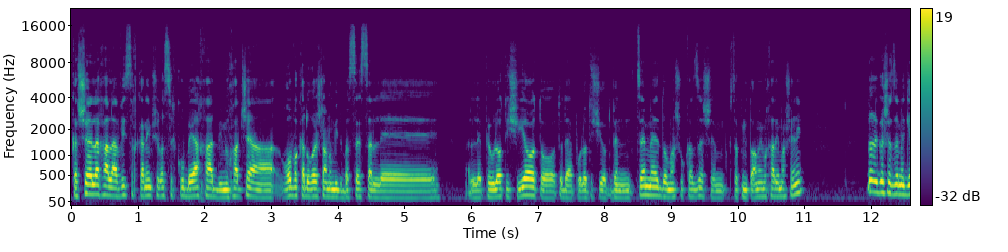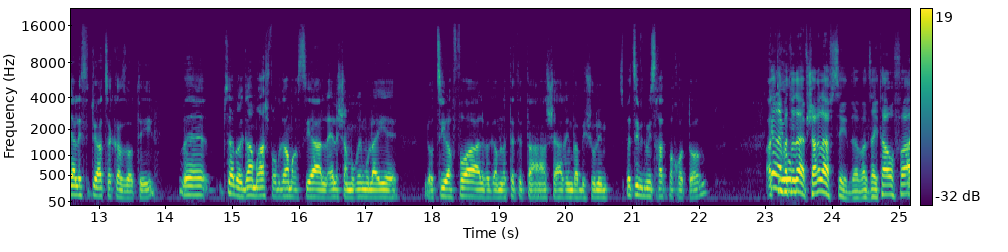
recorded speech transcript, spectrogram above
קשה לך להביא שחקנים שלא שיחקו ביחד, במיוחד שרוב הכדורגל שלנו מתבסס על, אה, על פעולות אישיות, או אתה יודע, פעולות אישיות בין צמד או משהו כזה, שהם קצת מתואמים אחד עם השני. ברגע שזה מגיע לסיטואציה כזאתי, ובסדר, גם רשפורד, גם ארסיאל, אלה שאמורים אולי אה, להוציא לפועל וגם לתת את השערים והבישולים, ספציפית במשחק פחות טוב. כן, אבל התיאום- אתה יודע, אפשר להפסיד, אבל זו הייתה הופעה...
